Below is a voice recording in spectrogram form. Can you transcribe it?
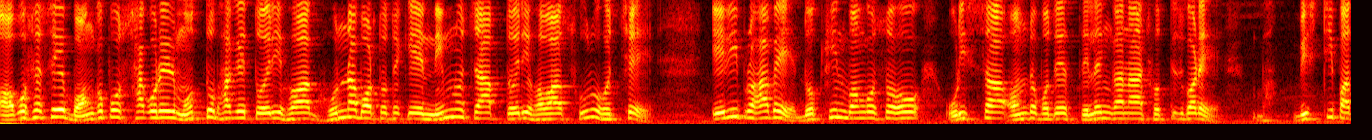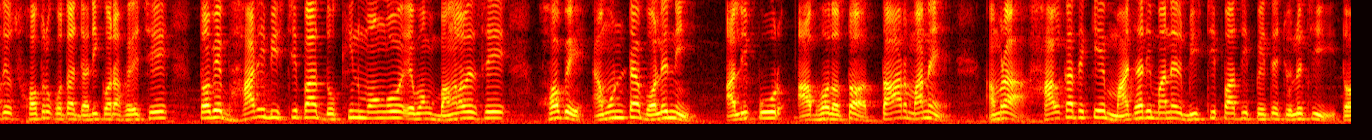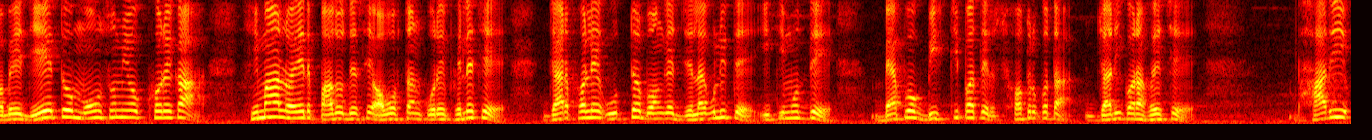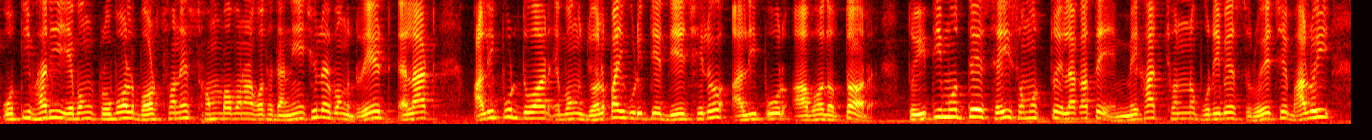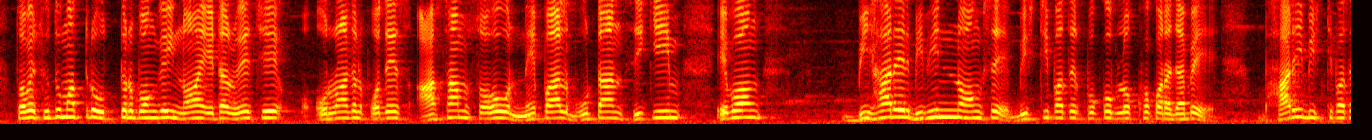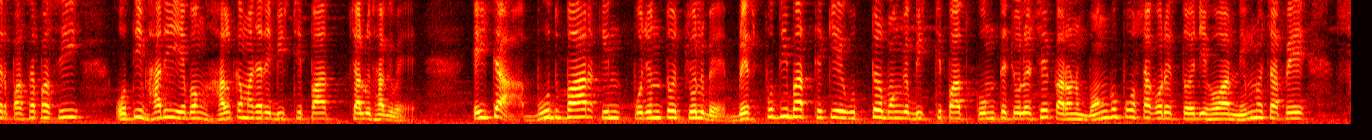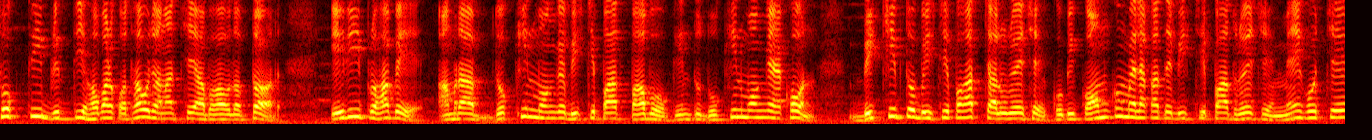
অবশেষে বঙ্গোপসাগরের মধ্যভাগে তৈরি হওয়া ঘূর্ণাবর্ত থেকে নিম্নচাপ তৈরি হওয়া শুরু হচ্ছে। এরই প্রভাবে দক্ষিণবঙ্গ সহ উড়িষ্যা, অন্ধ্রপ্রদেশ, তেলেঙ্গানা, ছত্তিশগড়ে বৃষ্টিপাতের সতর্কতা জারি করা হয়েছে। তবে ভারী বৃষ্টিপাত দক্ষিণবঙ্গ এবং বাংলাদেশে হবে এমনটা বলেনি আলিপুর আবহাওয়া দপ্তর। তার মানে আমরা হালকা থেকে মাঝারি মানের বৃষ্টিপাতই পেতে চলেছি। তবে যেহেতু মৌসুমী অক্ষরেখা হিমালয়ের পাদদেশে অবস্থান করে ফেলেছে, যার ফলে উত্তরবঙ্গের জেলাগুলিতে ইতিমধ্যে ব্যাপক বৃষ্টিপাতের সতর্কতা জারি করা হয়েছে। ভারী, অতি ভারী এবং প্রবল বর্ষণের সম্ভাবনার কথা জানিয়েছিল এবং রেড অ্যালার্ট আলিপুরদুয়ার এবং জলপাইগুড়িতে দিয়েছিল আলিপুর আবহাওয়া দপ্তর। তো ইতিমধ্যে সেই সমস্ত এলাকাতে মেঘাচ্ছন্ন পরিবেশ রয়েছে ভালোই, তবে শুধুমাত্র উত্তরবঙ্গেই নয়, এটা রয়েছে অরুণাচল প্রদেশ, আসাম সহ নেপাল, ভুটান, সিকিম এবং বিহারের বিভিন্ন অংশে বৃষ্টিপাতের প্রকোপ লক্ষ্য করা যাবে। ভারী বৃষ্টিপাতের পাশাপাশি অতি ভারী এবং হালকা মাঝারি বৃষ্টিপাত চালু থাকবে। এইটা বুধবার পর্যন্ত চলবে। বৃহস্পতিবার থেকে উত্তরবঙ্গে বৃষ্টিপাত কমতে চলেছে, কারণ বঙ্গোপসাগরে তৈরি হওয়া নিম্নচাপে শক্তি বৃদ্ধি হবার কথাও জানাচ্ছে আবহাওয়া দপ্তর। এরই প্রভাবে আমরা দক্ষিণবঙ্গে বৃষ্টিপাত পাবো, কিন্তু দক্ষিণবঙ্গে এখন বিক্ষিপ্ত বৃষ্টিপাত চালু রয়েছে। খুবই কম কম এলাকাতে বৃষ্টিপাত রয়েছে। মেঘ হচ্ছে,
